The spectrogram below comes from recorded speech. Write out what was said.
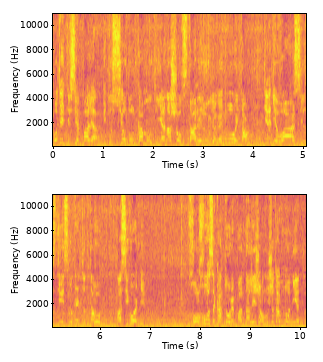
Вот эти все поля, это все был кому-то. Я нашел старые люди, говорят, ой, там дядя Вася здесь, вот это, того. А сегодня колхоза, который подналежал, уже давно нету.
